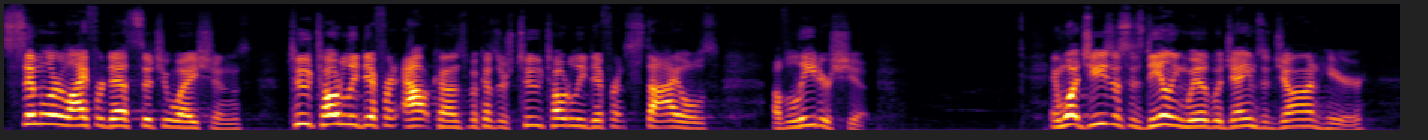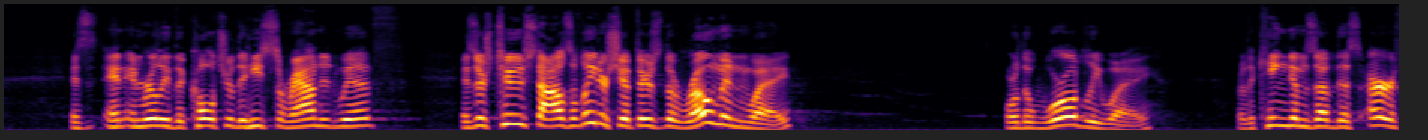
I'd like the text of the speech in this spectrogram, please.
similar life or death situations, two totally different outcomes because there's two totally different styles of leadership. And what Jesus is dealing with with James and John here is, and, and really the culture that he's surrounded with, is there's two styles of leadership. There's the Roman way, or the worldly way, or the kingdoms of this earth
